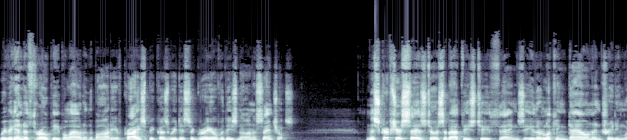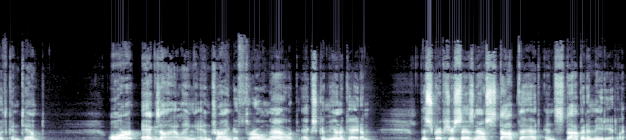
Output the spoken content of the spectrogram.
we begin to throw people out of the body of Christ because we disagree over these non essentials. The scripture says to us about these two things either looking down and treating with contempt, or exiling and trying to throw them out, excommunicate them. The scripture says, now stop that and stop it immediately.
